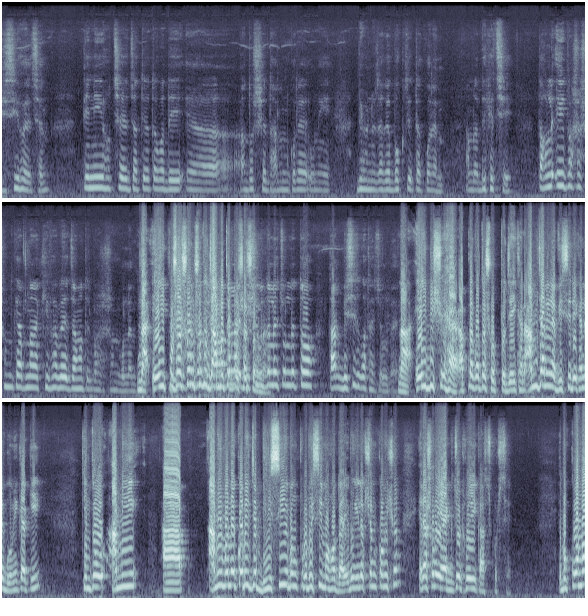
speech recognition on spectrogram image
ভিসি হয়েছেন তিনি হচ্ছে জাতীয়তাবাদী আদর্শে ধারণ করে উনি বিভিন্ন জায়গায় বক্তৃতা করেন আমরা দেখেছি। তাহলে এই প্রশাসনকে আপনারা কীভাবে জামাতের প্রশাসন বলেন? না এই প্রশাসন শুধু জামাতের প্রশাসন বিশ্ববিদ্যালয়ে চললে তো তার ভিসির কথাই চলবে। না এই বিষয়ে হ্যাঁ আপনার কথা সত্য যে এখানে আমি জানি না ভিসির এখানে ভূমিকা কি কিন্তু আমি আহ, আমি মনে করি যে ভিসি এবং প্রবেশী মহোদয় এবং ইলেকশন কমিশন এরা সবাই একজোট হয়েই কাজ করছে। এবং কোনো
